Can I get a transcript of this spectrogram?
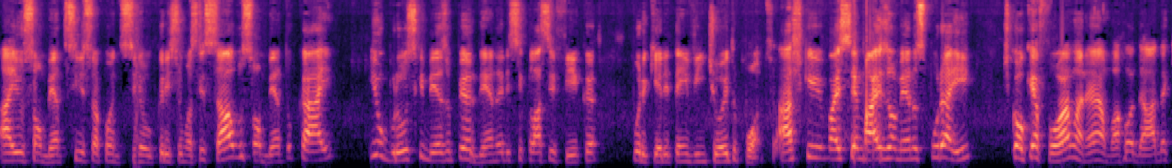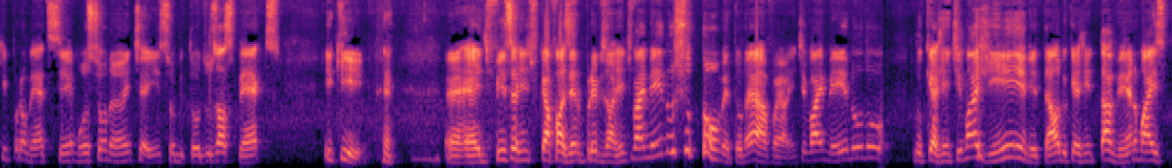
Aí o São Bento, se isso acontecer, o Criciúma se salva, o São Bento cai e o Brusque, mesmo perdendo, ele se classifica porque ele tem 28 pontos. Acho que vai ser mais ou menos por aí. De qualquer forma, né, uma rodada que promete ser emocionante aí sobre todos os aspectos e que é, é, difícil a gente ficar fazendo previsão. A gente vai meio no chutômetro, né, Rafael? A gente vai meio no, no, no que a gente imagina e tal, do que a gente tá vendo, mas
